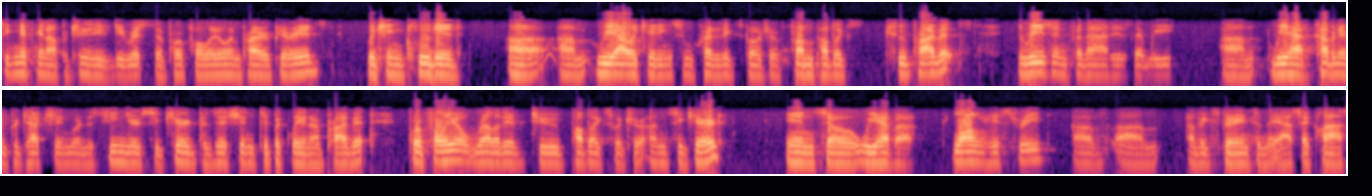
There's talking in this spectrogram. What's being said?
significant opportunity to de-risk the portfolio in prior periods, which included reallocating some credit exposure from publics to privates. The reason for that is that we um we have covenant protection. We're in a senior secured position, typically in our private portfolio relative to publics which are unsecured. And so we have a long history of um of experience in the asset class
